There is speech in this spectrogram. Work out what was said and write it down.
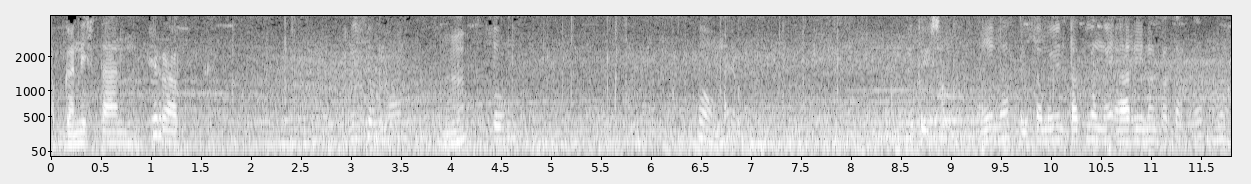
Afghanistan, Iraq. May Zoom mo. Hmm? Zoom. Oh, mayroon. Ito isang. Ayun na, kita mo yung tatlong may-ari ng katak. Oh.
